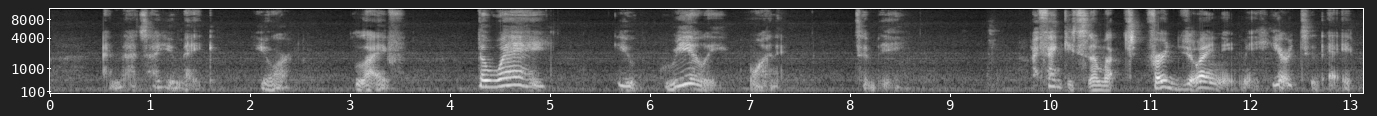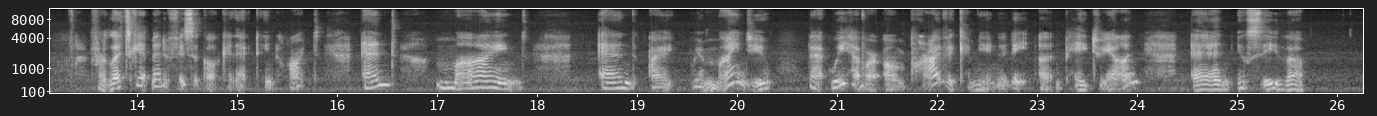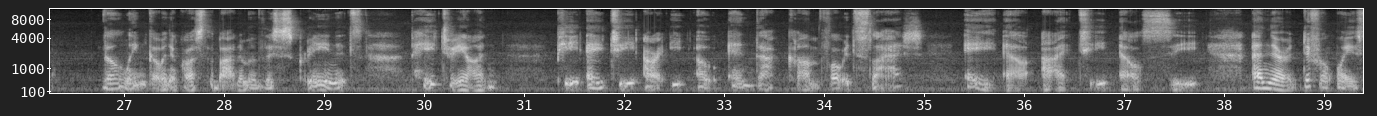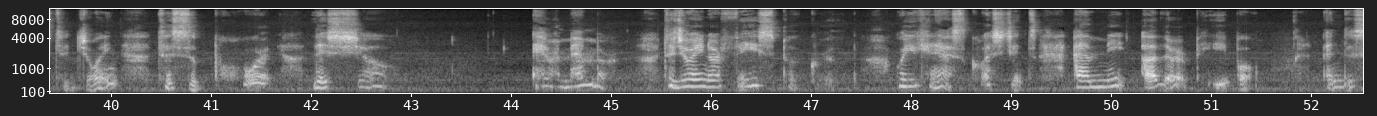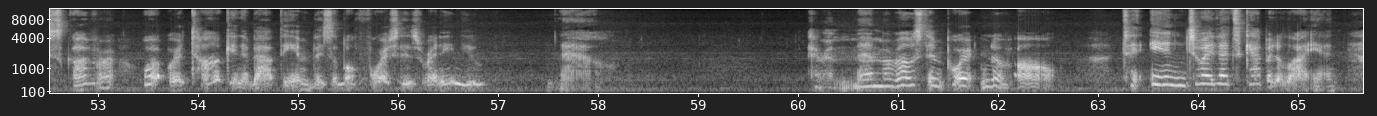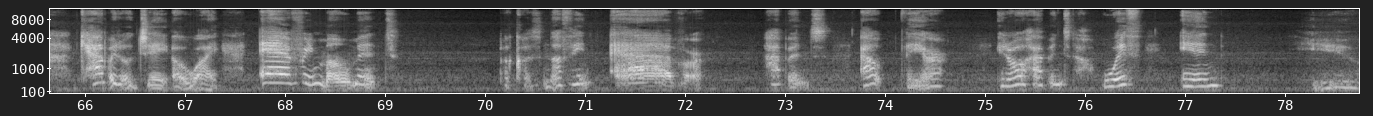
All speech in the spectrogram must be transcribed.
And that's how you make your life the way you really want it to be. I thank you so much for joining me here today for Let's Get Metaphysical Connecting Heart and Mind. And I remind you that we have our own private community on Patreon, and you'll see the the link going across the bottom of the screen. It's Patreon, P-A-T-R-E-O-N dot com forward slash A-L-I-T-L-C. And there are different ways to join to support this show. And remember to join our Facebook group where you can ask questions and meet other people and discover what we're talking about, the invisible forces running you now. And remember, most important of all, to enjoy, that's capital I-N, capital J-O-Y, every moment. Because nothing ever happens out there. It all happens within you.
